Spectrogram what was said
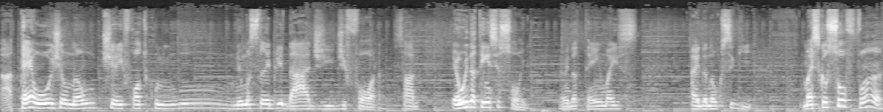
até hoje eu não tirei foto com nenhum, nenhuma celebridade de fora, sabe? Eu ainda tenho esse sonho. Eu ainda tenho, mas ainda não consegui. Mas que eu sou fã,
